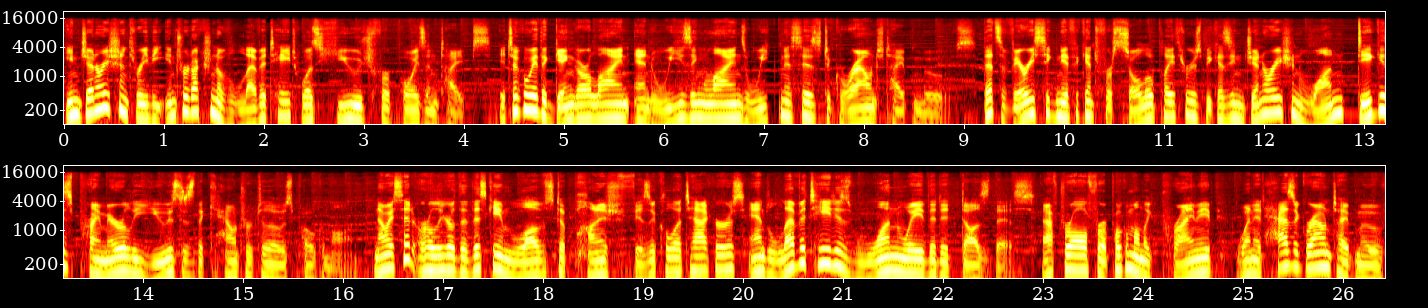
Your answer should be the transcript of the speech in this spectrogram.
In Generation 3, the introduction of Levitate was huge for poison types. It took away the Gengar line and Weezing line's weaknesses to ground type moves. That's very significant significant for solo playthroughs because in Generation 1, Dig is primarily used as the counter to those Pokemon. Now, I said earlier that this game loves to punish physical attackers, and Levitate is one way that it does this. After all, for a Pokemon like Primeape, when it has a ground type move,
